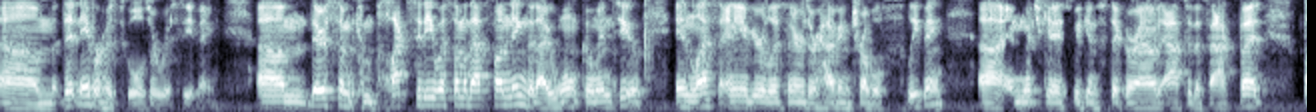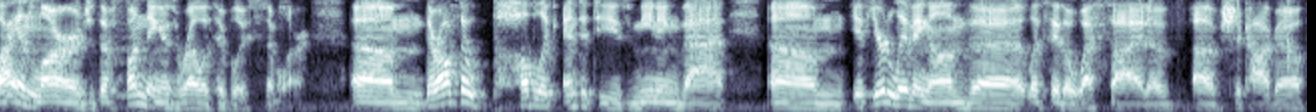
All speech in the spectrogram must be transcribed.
um, that neighborhood schools are receiving. Um, there's some complexity with some of that funding that I won't go into unless any of your listeners are having trouble sleeping, uh, in which case we can stick around after the fact. But by and large, the funding is relatively similar. Um, they're also public entities, meaning that um, if you're living on the, let's say, the west side of, of Chicago,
